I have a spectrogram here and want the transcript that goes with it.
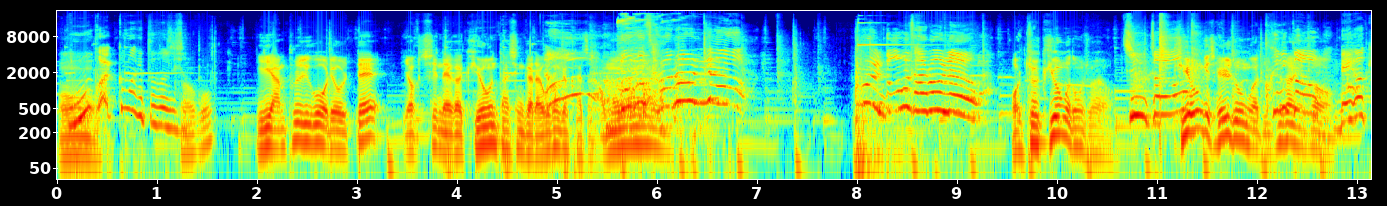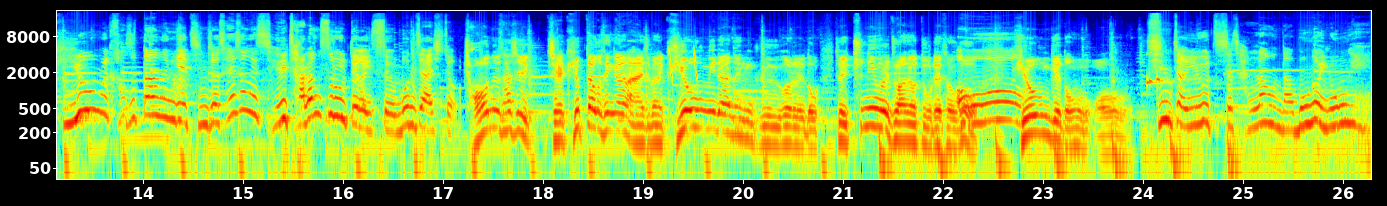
같아요. 너무 어. 깔끔하게 뜯어지셔. 하고 일이 안 풀리고 어려울 때 역시 내가 귀여운 탓인가라고 생각하자. 음. 헐, 너무 잘 어울려요. 어, 저 귀여운 거 너무 좋아요. 진짜요? 귀여운 게 제일 좋은 것 같아요. 그러니까 세상에서. 내가 귀여움을 가졌다는 게 진짜 세상에서 제일 자랑스러울 때가 있어요. 뭔지 아시죠? 저는 사실 제가 귀엽다고 생각은 안 하지만 귀여움이라는 그거를 너무 저희 추님을 좋아하는 것도 그래서고 오. 귀여운 게 너무 어우. 진짜 이거 진짜 잘 나온다. 뭔가 용해.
